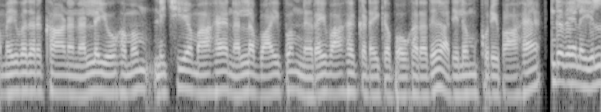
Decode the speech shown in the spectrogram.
அமைவதற்கான நல்ல யோகமும் நிச்சயமாக நல்ல வாய்ப்பும் நிறைவாக கிடைக்க போகிறது. அதிலும் குறிப்பாக இந்த வேளையில்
